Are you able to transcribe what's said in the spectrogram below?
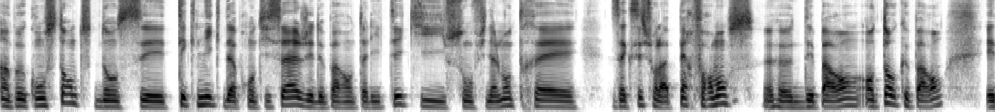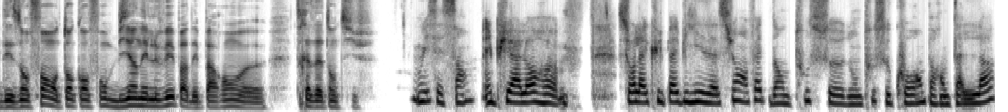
un peu constante dans ces techniques d'apprentissage et de parentalité qui sont finalement très axées sur la performance euh, des parents en tant que parents et des enfants en tant qu'enfants bien élevés par des parents euh, très attentifs. Oui, c'est ça. Et puis alors, euh, sur la culpabilisation, en fait, dans tout ce, dans tout ce courant parental-là,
